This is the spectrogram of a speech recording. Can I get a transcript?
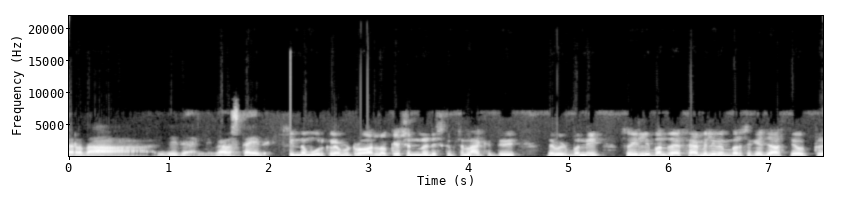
ಥರದ ಇದಿದೆ ಅಲ್ಲಿ, ವ್ಯವಸ್ಥೆ ಇದೆ. ಇಂದ ಮೂರು ಕಿಲೋಮೀಟ್ರು, ಆ ಲೊಕೇಶನ್ ಡಿಸ್ಕ್ರಿಪ್ಷನ್ ಹಾಕಿರ್ತೀವಿ. ದಯವಿಟ್ಟು ಬನ್ನಿ. ಸೊ ಇಲ್ಲಿ ಬಂದರೆ ಫ್ಯಾಮಿಲಿ ಮೆಂಬರ್ಸ್ಗೆ ಜಾಸ್ತಿ ಅವ್ರು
